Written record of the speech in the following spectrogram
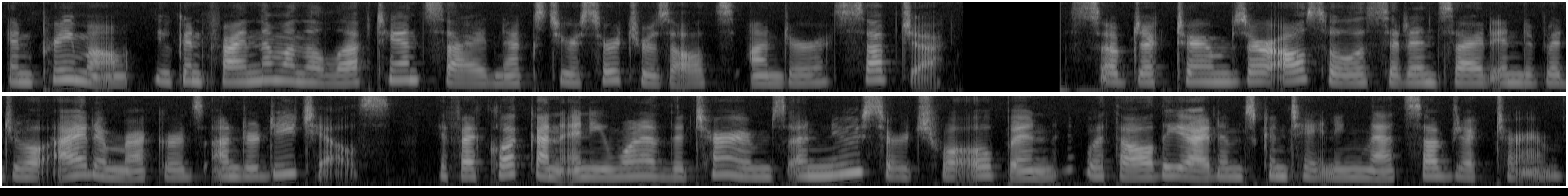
In Primo, you can find them on the left-hand side next to your search results under Subject. Subject terms are also listed inside individual item records under Details. If I click on any one of the terms, a new search will open with all the items containing that subject term.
